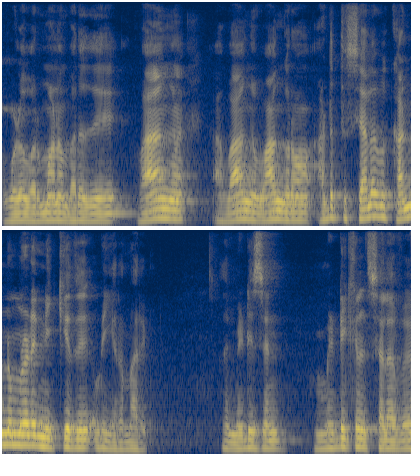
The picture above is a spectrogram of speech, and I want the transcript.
அவ்வளோ வருமானம் வருது. வாங்க வாங்க வாங்குகிறோம் அடுத்த செலவு கண்ணு முன்னாடி நிற்கிது அப்படிங்கிற மாதிரி. அது மெடிசன் மெடிக்கல் செலவு.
